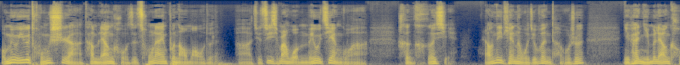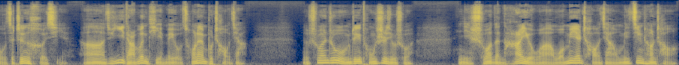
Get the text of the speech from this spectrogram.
我们有一个同事啊，他们两口子从来不闹矛盾啊，就最起码我们没有见过啊，很和谐。然后那天呢，我就问他，我说：“你看你们两口子真和谐啊，就一点问题也没有，从来不吵架。”说完之后，我们这个同事就说：“你说的哪有啊？我们也吵架，我们也经常吵。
